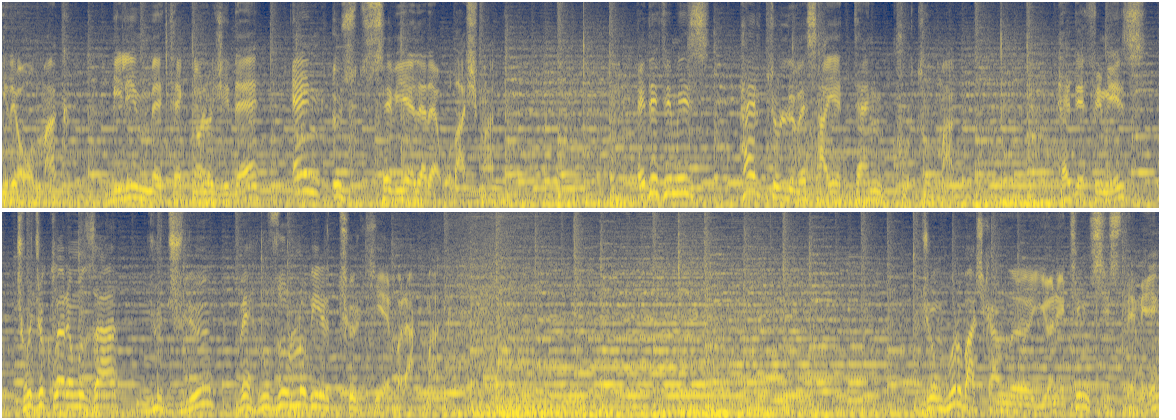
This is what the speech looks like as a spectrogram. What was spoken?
biri olmak, bilim ve teknolojide en üst seviyelere ulaşmak. Hedefimiz her türlü vesayetten kurtulmak. Hedefimiz çocuklarımıza güçlü ve huzurlu bir Türkiye bırakmak. Cumhurbaşkanlığı yönetim sistemi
